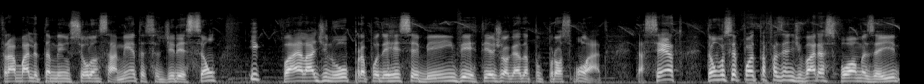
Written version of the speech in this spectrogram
Trabalha também o seu lançamento, essa direção e vai lá de novo para poder receber e inverter a jogada para o próximo lado, tá certo? Então você pode estar tá fazendo de várias formas aí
